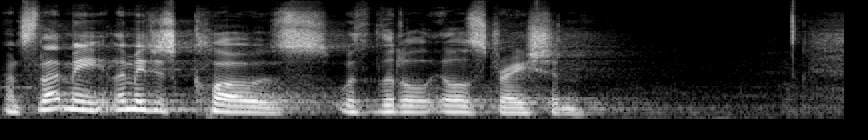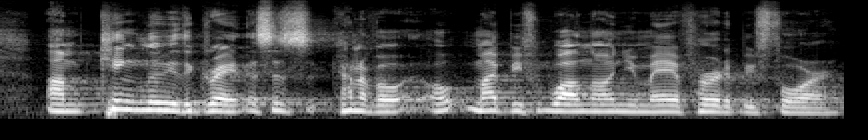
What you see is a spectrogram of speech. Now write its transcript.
And so let me, let me just close with a little illustration. Um, King Louis the Great, this is kind of a, oh, might be well known, you may have heard it before.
